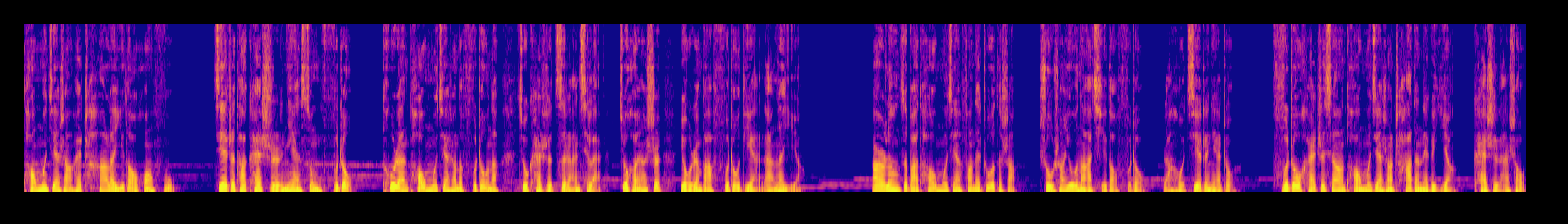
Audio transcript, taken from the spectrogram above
桃木剑上还插了一道黄符。接着他开始念诵符咒，突然桃木剑上的符咒呢就开始自燃起来，就好像是有人把符咒点燃了一样。二愣子把桃木剑放在桌子上，手上又拿起一道符咒，然后接着念咒。符咒还是像桃木剑上插的那个一样开始燃烧，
